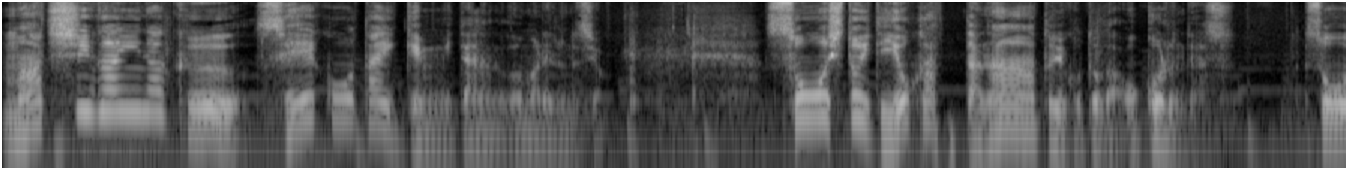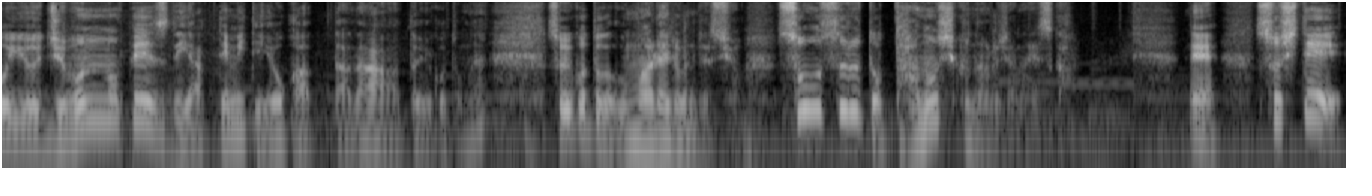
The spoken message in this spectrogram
間違いなく成功体験みたいなのが生まれるんですよ。そうしといてよかったなぁということが起こるんです。そういう自分のペースでやってみてよかったなということね。そういうことが生まれるんですよ。そうすると楽しくなるじゃないですか。ね、そして、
